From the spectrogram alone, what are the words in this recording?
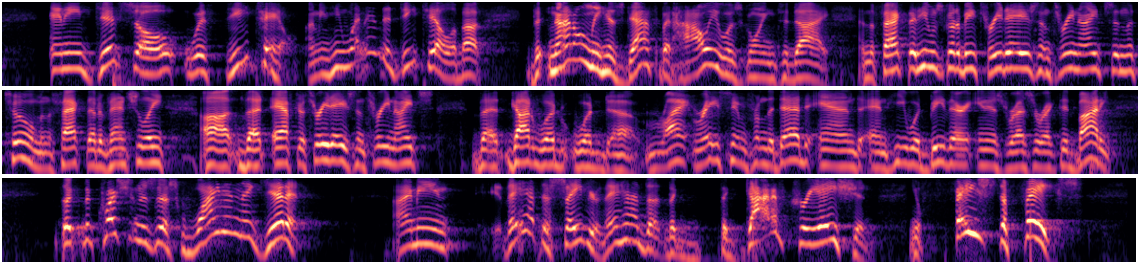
And he did so with detail. I mean, he went into detail about the, not only his death, but how he was going to die. And the fact that he was going to be three days and three nights in the tomb. And the fact that eventually, uh, that after three days and three nights, that God would, would uh, raise him from the dead and, and he would be there in his resurrected body. The, the question is this why didn't they get it? I mean, they had the Savior, they had the, the, the God of creation, you know, face to face.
